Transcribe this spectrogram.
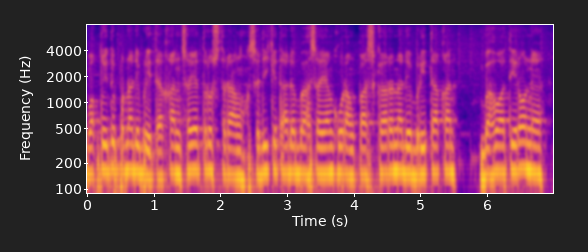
Waktu itu pernah diberitakan, saya terus terang, sedikit ada bahasa yang kurang pas karena diberitakan bahwa Tirone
